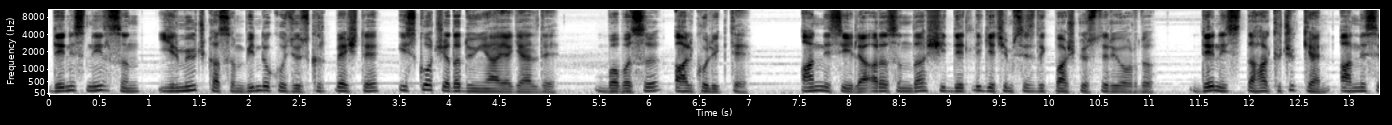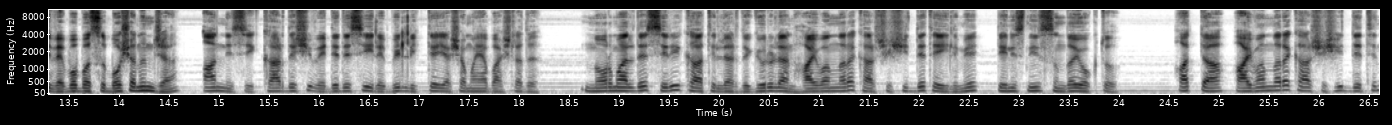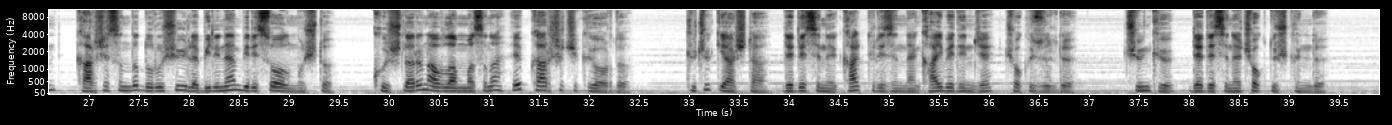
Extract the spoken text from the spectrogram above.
Dennis Nielsen 23 Kasım 1945'te İskoçya'da dünyaya geldi. Babası alkolikti. Annesiyle arasında şiddetli geçimsizlik baş gösteriyordu. Dennis daha küçükken annesi ve babası boşanınca annesi, kardeşi ve dedesiyle birlikte yaşamaya başladı. Normalde seri katillerde görülen hayvanlara karşı şiddet eğilimi Dennis Nielsen'da yoktu. Hatta hayvanlara karşı şiddetin karşısında duruşuyla bilinen birisi olmuştu. Kuşların avlanmasına hep karşı çıkıyordu. Küçük yaşta dedesini kalp krizinden kaybedince çok üzüldü. Çünkü dedesine çok düşkündü.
